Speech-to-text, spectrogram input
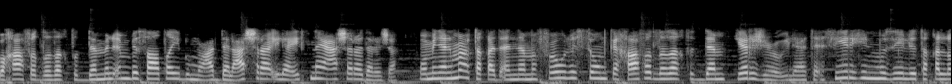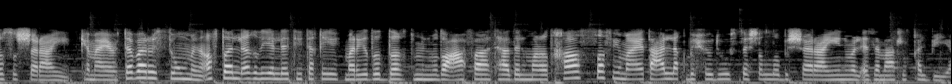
وخافض لضغط الدم الانبساطي بمعدل 10 إلى 12 درجة. ومن المعتقد أن مفعول الثوم كخافض لضغط الدم يرجع إلى تأثيره المزيل لتقلص الشرايين. كما يعتبر الثوم من أفضل الأغذية التي تقي مريض الضغط من مضاعفات هذا المرض خاصة فيما يتعلق بحدوث تصلب الشرايين والأزمات القلبية.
